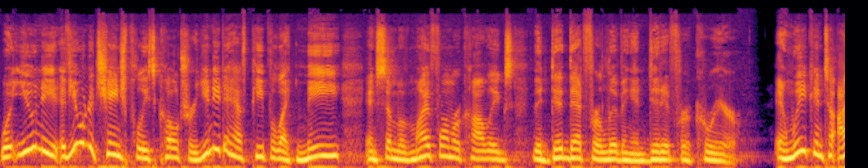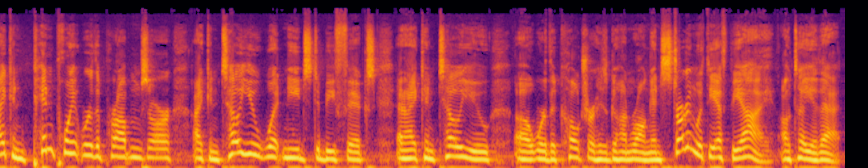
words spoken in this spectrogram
What you need, if you want to change police culture, you need to have people like me and some of my former colleagues that did that for a living and did it for a career. And we can, t- I can pinpoint where the problems are. I can tell you what needs to be fixed, and I can tell you uh, where the culture has gone wrong. And starting with the FBI, I'll tell you that.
